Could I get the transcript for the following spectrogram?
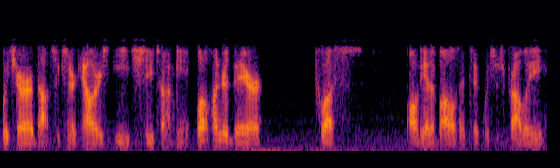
which are about 600 calories each. So you're talking 1,200 there, plus all the other bottles I took, which was probably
